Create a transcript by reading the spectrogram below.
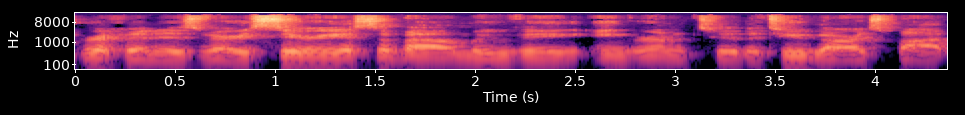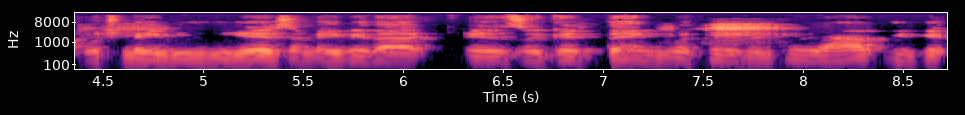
Griffin is very serious about moving Ingram to the two guard spot, which maybe he is, and maybe that is a good thing with moving Jrue out. You get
